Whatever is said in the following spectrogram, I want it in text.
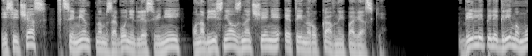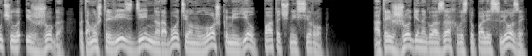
И сейчас, в цементном загоне для свиней, он объяснял значение этой нарукавной повязки. Билли Пилигрима мучила изжога, потому что весь день на работе он ложками ел паточный сироп. От изжоги на глазах выступали слезы,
